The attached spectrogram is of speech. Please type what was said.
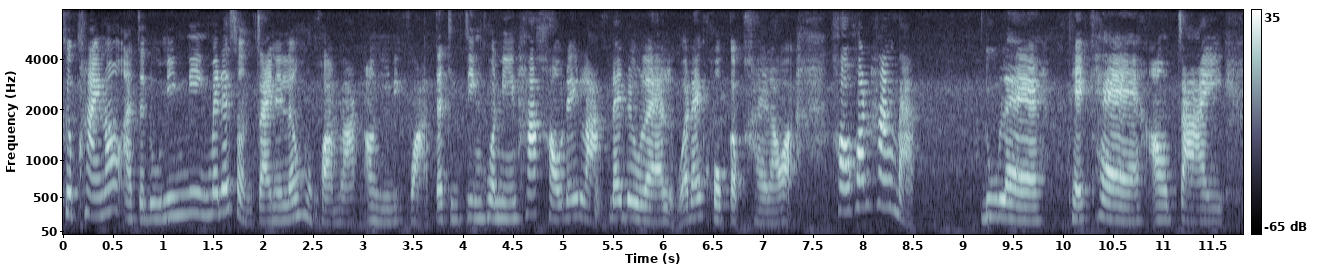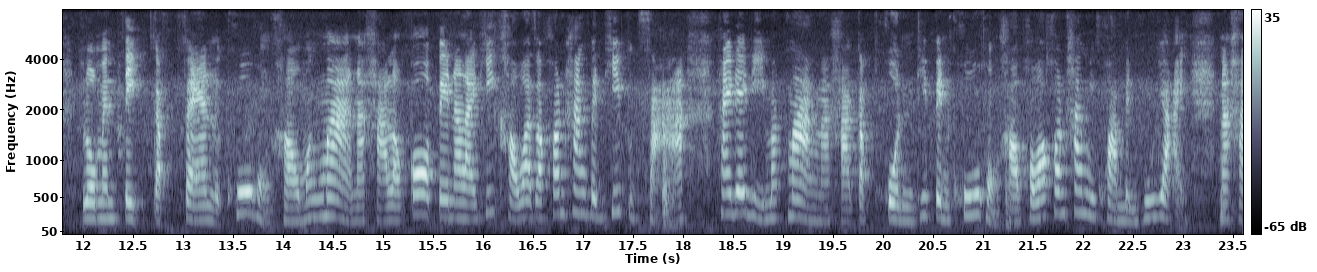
คือภายนอกอาจจะดูนิ่งๆ ไม่ได้สนใจในเรื่องของความรักเอางี้ดีกว่า แต่จริง ๆ คนนี้ถ้าเขาได้รักได้ดูแลหรือว่าได้คบกับใครแล้วอะ่ะเขาค่อนข้างแบบดูแลเทคแคร์เอาใจ โรแมนติกกับแฟนหรือคู่ของเขามาก ๆนะคะ แล้วก็เป็นอะไรที่เขาอาจจะค่อนข้างเป็นที่ปรึกษาให้ได้ดีมาก ๆนะคะ กับคนที่เป็นคู่ของเขา เพราะว่าค่อนข้างมีความเป็นผู้ใหญ่นะคะ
